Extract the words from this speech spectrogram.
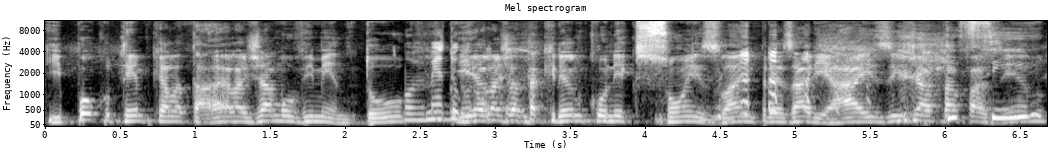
E pouco tempo que ela está lá, ela já movimentou Movimenta o e grupo ela já está criando conexões lá empresariais e já está fazendo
